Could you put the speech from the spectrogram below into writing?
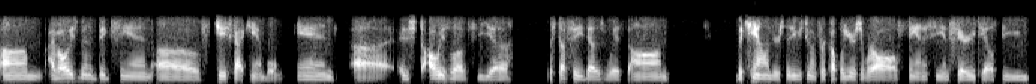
um I've always been a big fan of J. Scott Campbell and uh I just always loved the uh the stuff that he does with um the calendars that he was doing for a couple of years that were all fantasy and fairy tale themed.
